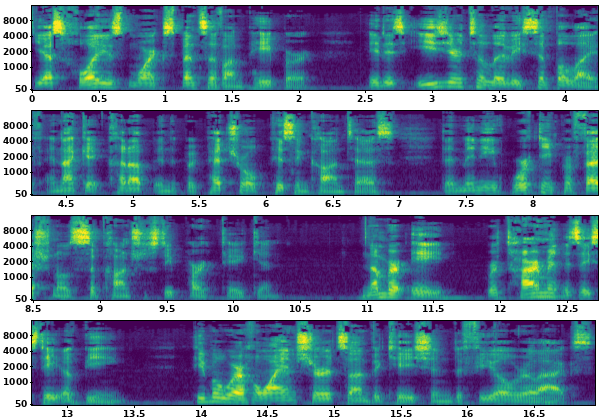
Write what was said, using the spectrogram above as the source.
Yes, Hawaii is more expensive on paper, it is easier to live a simple life and not get caught up in the perpetual pissing contest that many working professionals subconsciously partake in. Number 8. Retirement is a state of being. People wear Hawaiian shirts on vacation to feel relaxed.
